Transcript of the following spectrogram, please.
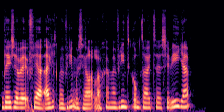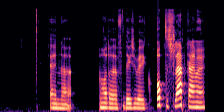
deze week... Of ja, eigenlijk mijn vriend moest heel hard lachen. Mijn vriend komt uit Sevilla... En uh, we hadden deze week op de slaapkamer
